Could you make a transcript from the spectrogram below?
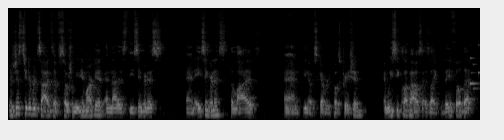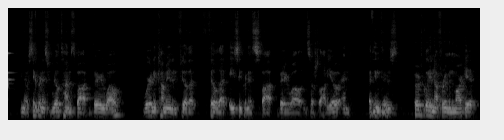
there's just two different sides of social media market, and that is the synchronous and asynchronous, the live and you know discovery post creation. And we see Clubhouse as like they fill that you know synchronous real time spot very well. We're going to come in and feel that fill that asynchronous spot very well in social audio, and I think there's perfectly enough room in the market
